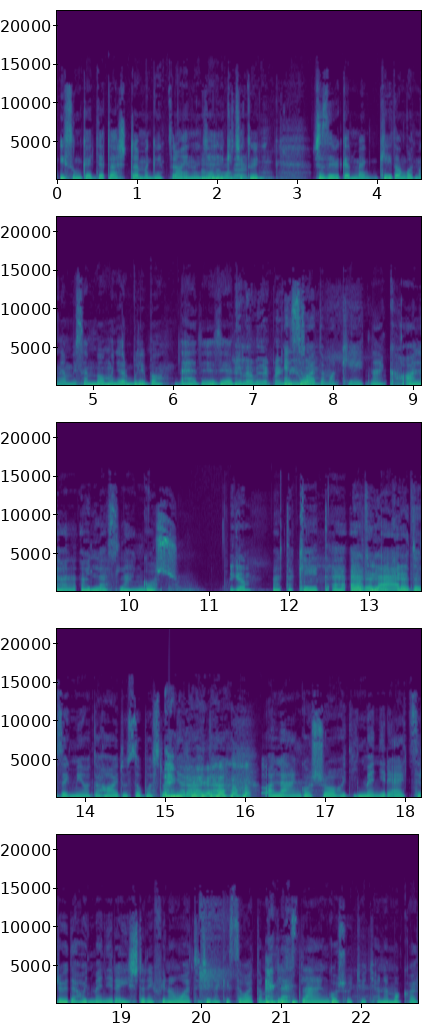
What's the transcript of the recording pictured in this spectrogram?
iszunk egyet este, meg mit tudom én, úgyhogy egy kicsit úgy. És az őket meg két angolt meg nem viszem be a magyar buliba. hát, hogy azért... Én lemegyek, megnézem. Én szóltam a kétnek, hogy lesz lángos. Igen? Mert a két e- erről áradozik, mióta hajdúszoboszlón nyaralta a lángosról, hogy így mennyire egyszerű, de hogy mennyire isteni finom volt, úgyhogy neki szóltam, hogy lesz lángos, úgyhogy ha nem akar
